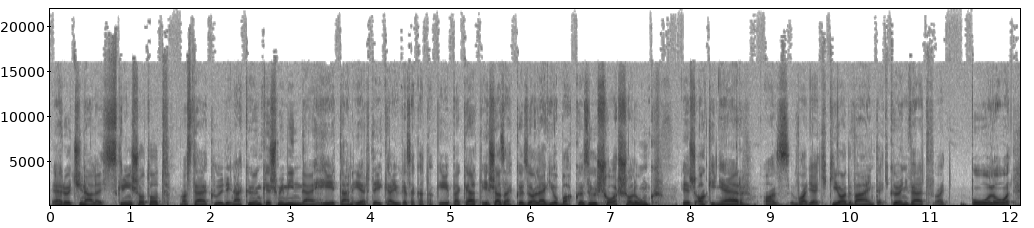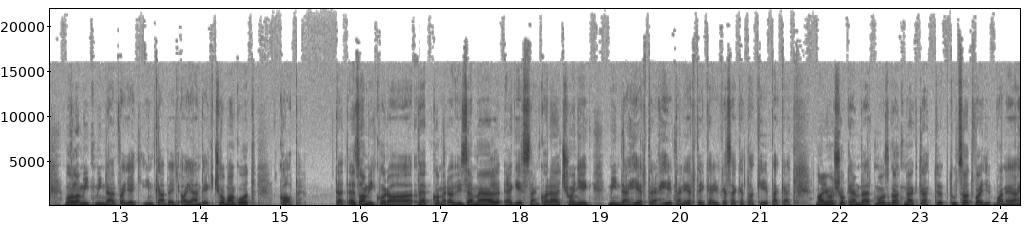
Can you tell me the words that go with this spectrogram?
erről csinál egy screenshotot, azt elküldi nekünk, és mi minden héten értékeljük ezeket a képeket, és ezek közül a legjobbak közül sorsolunk, és aki nyer, az vagy egy kiadványt, egy könyvet, vagy pólót, valamit mindent, vagy egy, inkább egy ajándékcsomagot kap. Tehát ez amikor a webkamera üzemel, egészen karácsonyig, minden héten, héten értékeljük ezeket a képeket. Nagyon sok embert mozgat meg, tehát több tucat, vagy van olyan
